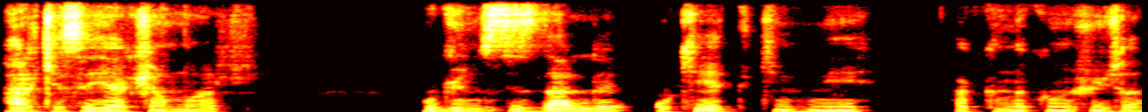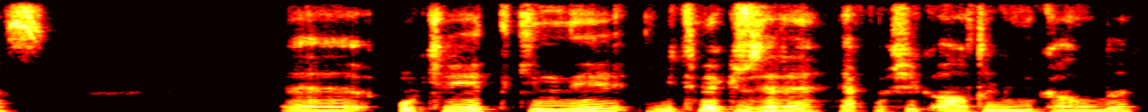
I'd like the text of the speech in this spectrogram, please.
Herkese iyi akşamlar. Bugün sizlerle okey etkinliği hakkında konuşacağız. Ee, okey etkinliği bitmek üzere. Yaklaşık 6 günü kaldı.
